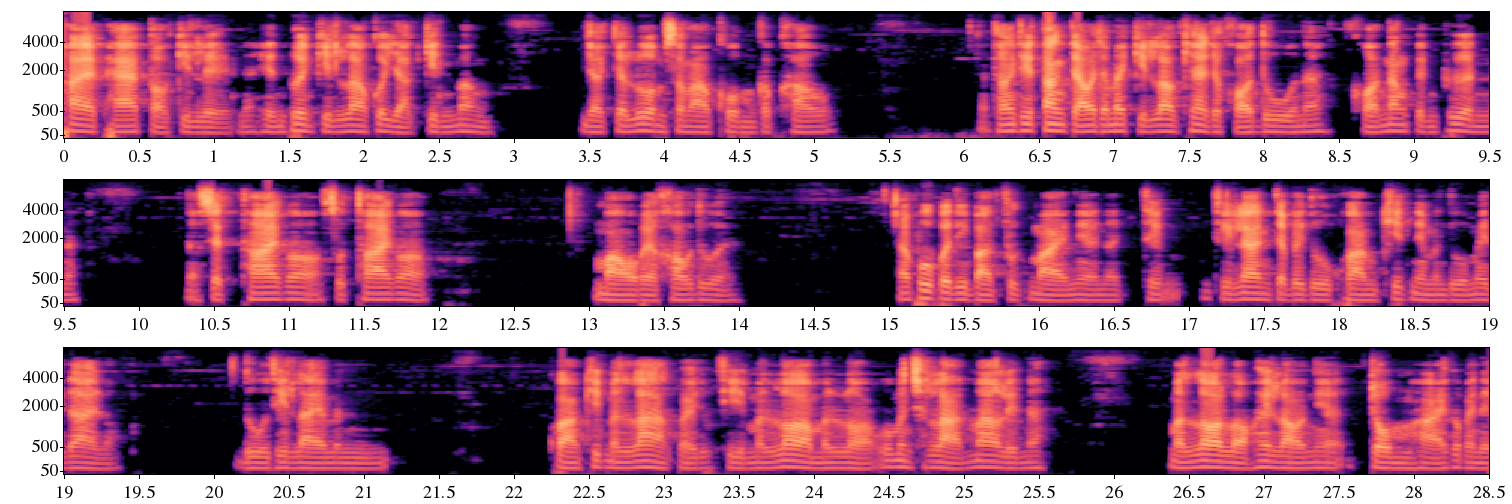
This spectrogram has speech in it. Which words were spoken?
พ่ายแพ้ต่อกิเลสนะเห็นเพื่อนกินเหล้าก็อยากกินบ้าง อยากจะร่วมสมาคมกับเขา ทั้งที่ตั้งใจว่าจะไม่กินเหล้าแค่จะขอดูนะ ขอนั่งเป็นเพื่อนนะเสร็จท้ายก็สุดท้ายก็เมาไปเขาด้วยถ้าผู้ปฏิบัติฝึกใหม่เนี่ยนะททีแรกจะไปดูความคิดเนี่ยมันดูไม่ได้หรอก ดูทีไรมันความคิดมันลากไปทุกที มันล่อ มันหลอกว่ามันฉลาดมากเลยนะ มันล่อหลอกให้เราเนี่ยจมหายเข้าไปใน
